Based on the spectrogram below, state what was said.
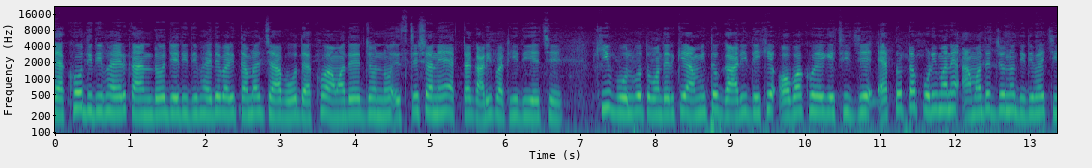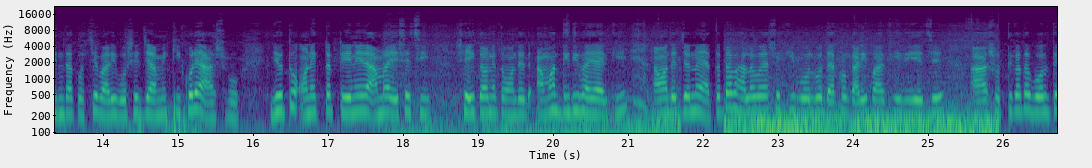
দেখো দিদি ভাইয়ের কাণ্ড, যে দিদি ভাইদের বাড়িতে আমরা যাব, দেখো, আমাদের জন্য স্টেশনে একটা গাড়ি পাঠিয়ে দিয়েছে। কি বলব তোমাদেরকে, আমি তো গাড়ি দেখে অবাক হয়ে গেছি যে এতটা পরিমাণে আমাদের জন্য দিদিভাই চিন্তা করছে বাড়ি বসে যে আমি কি করে আসব। যেহেতু অনেকটা ট্রেনে আমরা এসেছি সেই কারণে তোমাদের, আমার দিদি ভাই আর কি, আমাদের জন্য এতটা ভালোবাসে, কি বলব, দেখো, গাড়ি পাঠিয়ে দিয়েছে। আর সত্যি কথা বলতে,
